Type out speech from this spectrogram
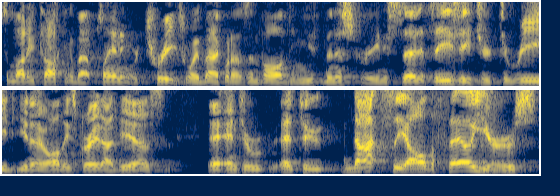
somebody talking about planning retreats way back when I was involved in youth ministry, and he said it's easy to, to read, you know, all these great ideas and to, and to not see all the failures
